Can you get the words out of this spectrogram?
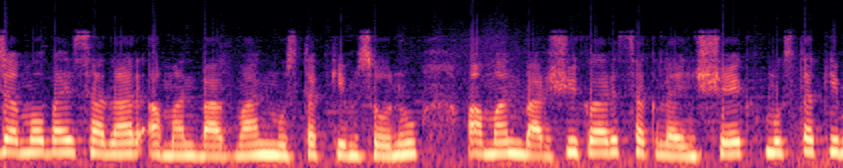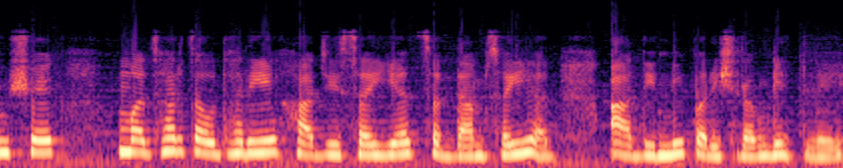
जमोबाई सालार अमन बागवान मुस्तकीम सोनू अमन बार्शीकर सकलैन शेख मुस्तकीम शेख मझहर चौधरी हाजी सय्यद सद्दाम सय्यद आदींनी परिश्रम घेतले.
